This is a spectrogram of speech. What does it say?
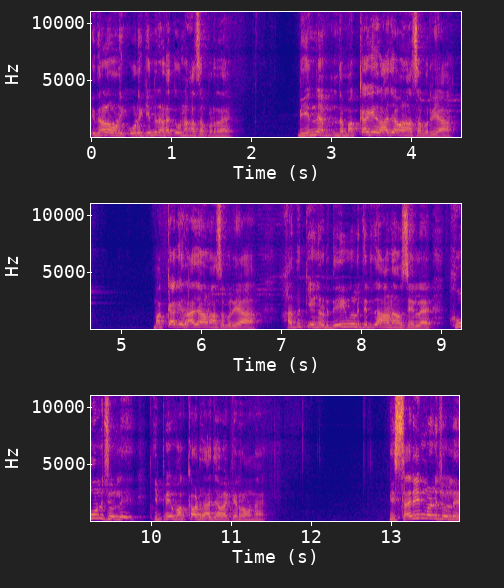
இதனால் உனக்கு உனக்கு என்ன நடக்கும்னு ஆசைப்படுற? நீ என்ன இந்த மக்காக்கே ராஜாவான ஆசைப்படுறியா? மக்காக்கே ராஜாவான ஆசைப்படுறியா? அதுக்கு எங்களோட தெய்வங்களை திருத்தி தான் ஆன அவசியம் இல்லை. ஹூன்னு சொல்லு இப்பயே மக்காவோட ராஜா வைக்கிறோன்னு உன்னை. நீ சரின்னு மட்டும் சொல்லு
